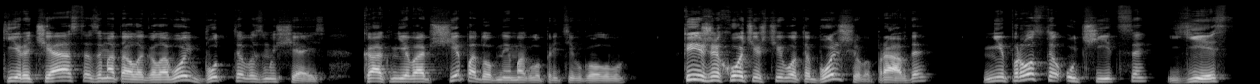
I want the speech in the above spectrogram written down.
Кира часто замотала головой, будто возмущаясь. Как мне вообще подобное могло прийти в голову? Ты же хочешь чего-то большего, правда? Не просто учиться, есть,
